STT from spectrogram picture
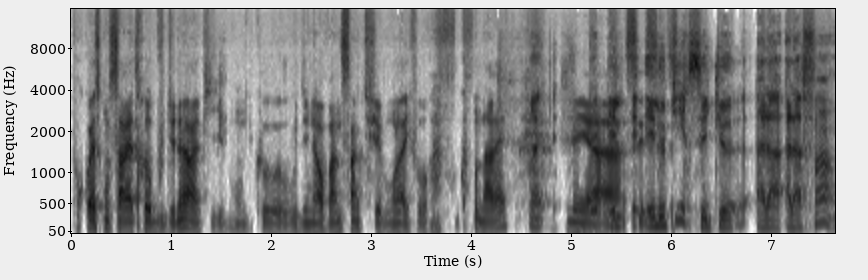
pourquoi est-ce qu'on s'arrêterait au bout d'une heure Et puis bon, du coup, au bout d'une heure 25, tu fais bon là, il faut vraiment qu'on arrête. Mais, euh, et, le pire, c'est que à la, à la fin,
